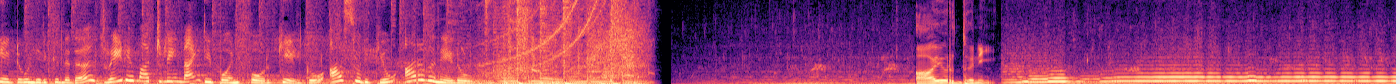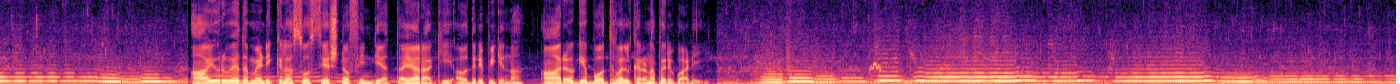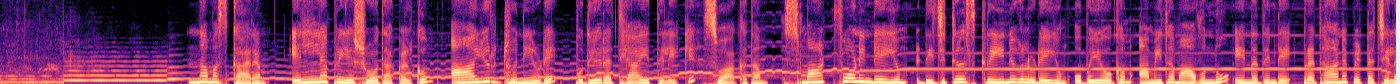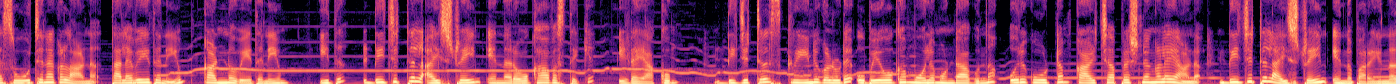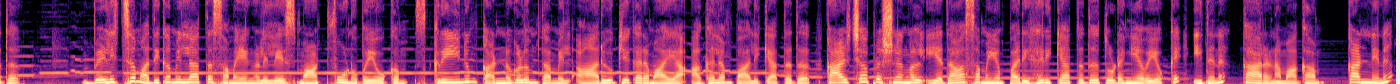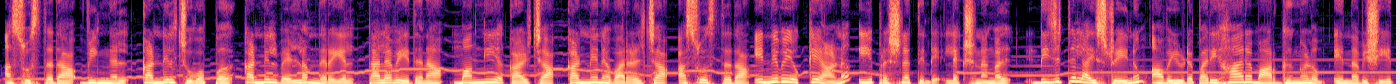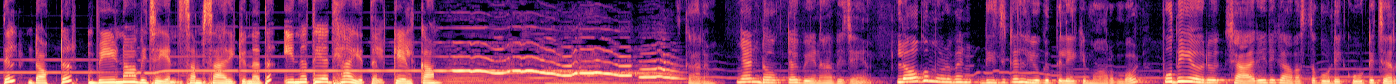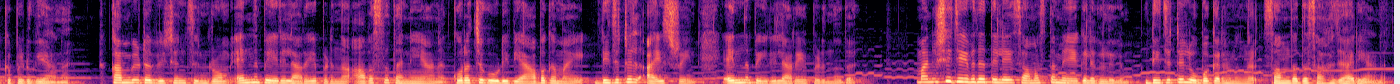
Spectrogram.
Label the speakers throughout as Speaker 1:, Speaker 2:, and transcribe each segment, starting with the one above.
Speaker 1: കേട്ടുകൊണ്ടിരിക്കുന്നത് radio Mattoli ninety point four കേൾക്കൂ ആസ്വദിക്കൂ അറിവ് നേടൂ.
Speaker 2: Ayurdhwani. Ayurveda medical association of India തയ്യാറാക്കി അവതരിപ്പിക്കുന്ന ആരോഗ്യ ബോധവൽക്കരണ പരിപാടി.
Speaker 3: നമസ്കാരം. എല്ലാ പ്രിയ ശ്രോതാക്കൾക്കും ആയുർധ്വനിയുടെ പുതിയൊരധ്യായത്തിലേക്ക് സ്വാഗതം. സ്മാർട്ട് ഫോണിന്റെയും ഡിജിറ്റൽ സ്ക്രീനുകളുടെയും ഉപയോഗം അമിതമാവുന്നു എന്നതിന്റെ പ്രധാനപ്പെട്ട ചില സൂചനകളാണ് തലവേദനയും കണ്ണുവേദനയും. ഇത് ഡിജിറ്റൽ ഐസ്ട്രെയിൻ എന്ന രോഗാവസ്ഥയ്ക്ക് ഇടയാക്കും. ഡിജിറ്റൽ സ്ക്രീനുകളുടെ ഉപയോഗം മൂലമുണ്ടാകുന്ന ഒരു കൂട്ടം കാഴ്ചാപ്രശ്നങ്ങളെയാണ് ഡിജിറ്റൽ ഐസ്ട്രെയിൻ സ്ട്രെയിൻ എന്ന് പറയുന്നത്. വെളിച്ചം അധികമില്ലാത്ത സമയങ്ങളിലെ സ്മാർട്ട് ഫോൺ ഉപയോഗം സ്ക്രീനും കണ്ണുകളും തമ്മിൽ ആരോഗ്യകരമായ അകലം പാലിക്കാത്തത് കാഴ്ചാപ്രശ്നങ്ങൾ യഥാസമയം പരിഹരിക്കാത്തത് തുടങ്ങിയവയൊക്കെ ഇതിന് കാരണമാകാം. കണ്ണിന് അസ്വസ്ഥത വിങ്ങൽ കണ്ണിൽ ചുവപ്പ് കണ്ണിൽ വെള്ളം നിറയൽ തലവേദന മങ്ങിയ കാഴ്ച കണ്ണിന് വരൾച്ച അസ്വസ്ഥത എന്നിവയൊക്കെയാണ് ഈ പ്രശ്നത്തിന്റെ ലക്ഷണങ്ങൾ. ഡിജിറ്റൽ ഐ സ്ട്രെയിനും അവയുടെ പരിഹാര മാർഗങ്ങളും എന്ന വിഷയത്തിൽ ഡോക്ടർ വീണ വിജയൻ സംസാരിക്കുന്നത് ഇന്നത്തെ അധ്യായത്തിൽ കേൾക്കാം.
Speaker 4: ഞാൻ ഡോക്ടർ വീണ വിജയൻ. ലോകം മുഴുവൻ ഡിജിറ്റൽ യുഗത്തിലേക്ക് മാറുമ്പോൾ പുതിയൊരു ശാരീരിക അവസ്ഥ കൂടി കൂട്ടിച്ചേർക്കപ്പെടുകയാണ്. കമ്പ്യൂട്ടർ വിഷൻ സിൻഡ്രോം എന്ന പേരിൽ അറിയപ്പെടുന്ന അവസ്ഥ തന്നെയാണ് കുറച്ചുകൂടി വ്യാപകമായി ഡിജിറ്റൽ ഐ സ്ട്രെയിൻ എന്ന പേരിൽ അറിയപ്പെടുന്നത്. മനുഷ്യജീവിതത്തിലെ സമസ്ത മേഖലകളിലും ഡിജിറ്റൽ ഉപകരണങ്ങൾ സന്തത സഹചാരിയാണ്.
